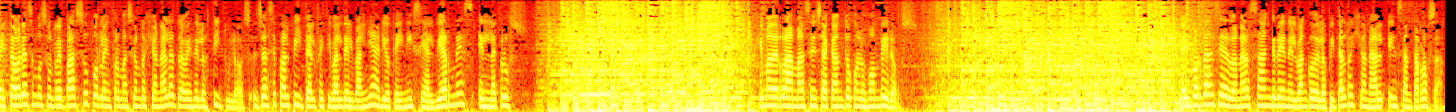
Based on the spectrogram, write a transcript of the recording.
A esta hora hacemos un repaso por la información regional a través de los títulos. Ya se palpita el Festival del Balneario que inicia el viernes en La Cruz. Quema de ramas en Yacanto con los bomberos. La importancia de donar sangre en el banco del Hospital Regional en Santa Rosa.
